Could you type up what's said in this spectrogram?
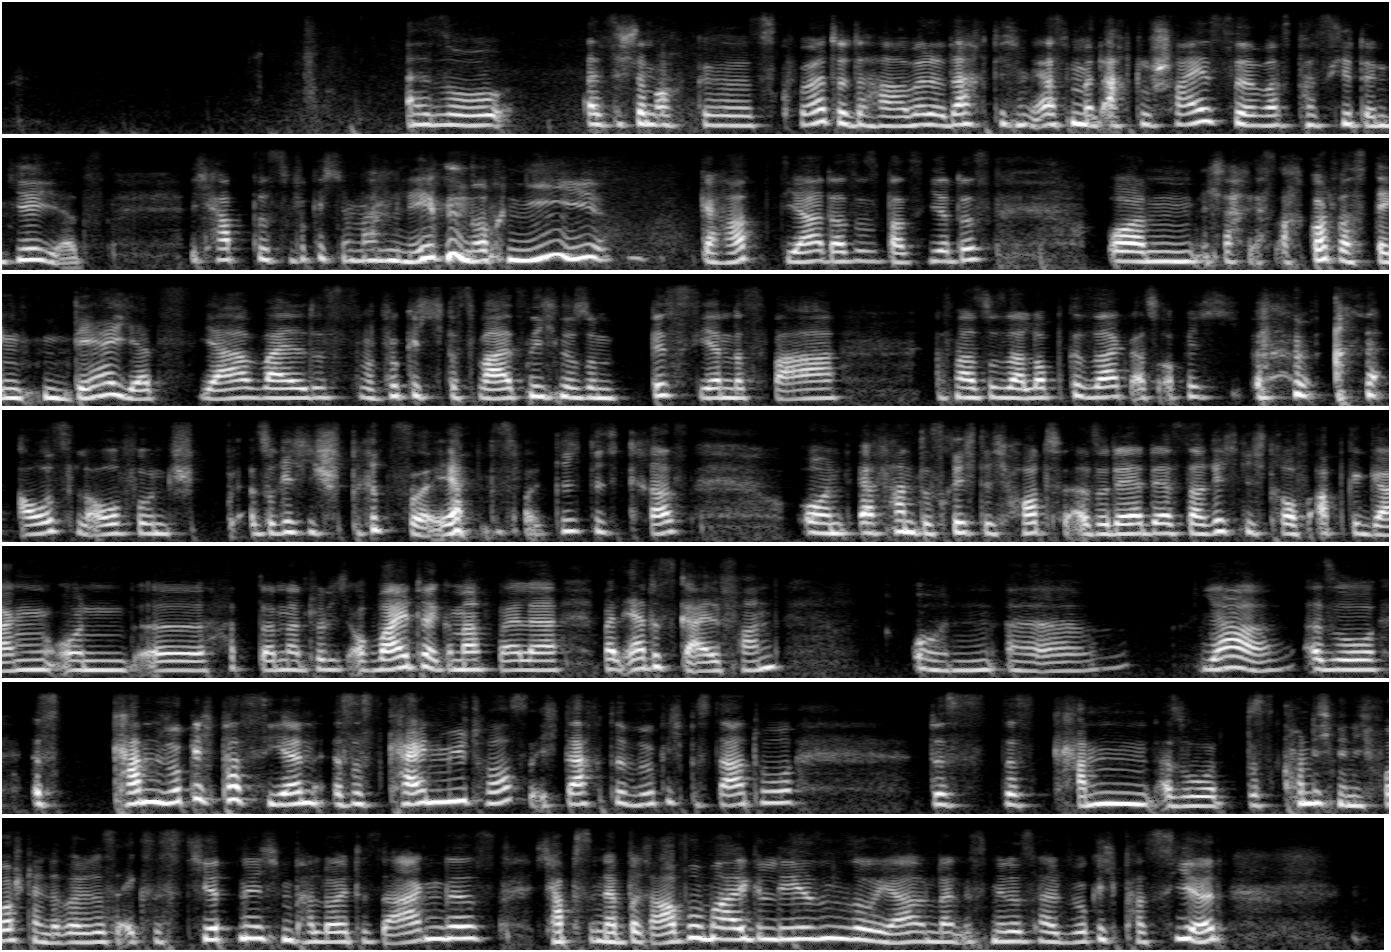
Also als ich dann auch gesquirtet habe, da dachte ich im ersten Moment, ach du Scheiße, was passiert denn hier jetzt? Ich habe das wirklich in meinem Leben noch nie gehabt, ja, dass es passiert ist. Und ich dachte erst, ach Gott, was denkt denn der jetzt? Ja, weil das war wirklich, das war jetzt nicht nur so ein bisschen, das war, das war so salopp gesagt, als ob ich auslaufe und also richtig spritze. Ja, das war richtig krass. Und er fand das richtig hot. Also der, der ist da richtig drauf abgegangen und äh, hat dann natürlich auch weitergemacht, weil er, weil er das geil fand. Und äh, ja, also es kann wirklich passieren. Es ist kein Mythos. Ich dachte wirklich bis dato, das, das kann, also das konnte ich mir nicht vorstellen, weil das existiert nicht. Ein paar Leute sagen das. Ich habe es in der Bravo mal gelesen, so ja, und dann ist mir das halt wirklich passiert.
